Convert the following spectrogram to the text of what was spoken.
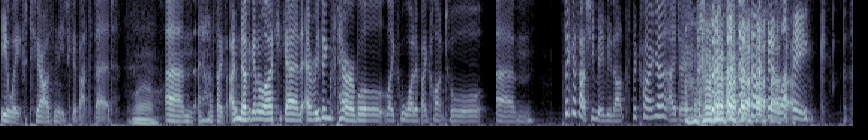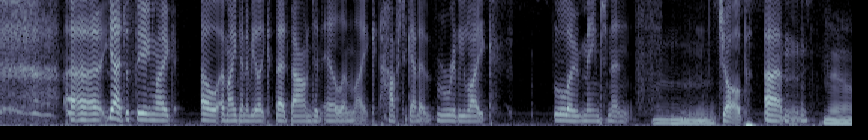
be awake for two hours, and need to go back to bed. Wow. Um, and I was like, I'm never gonna work again. Everything's terrible. Like, what if I can't tour? Um, so I guess actually maybe that's the clanger. I don't like. Uh, yeah, just being like, oh, am I gonna be like bedbound and ill and like have to get a really like low maintenance job? Um, Yeah.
